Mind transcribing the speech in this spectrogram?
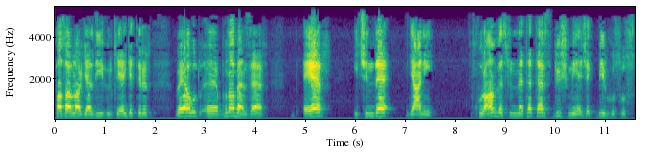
pazarlar geldiği ülkeye getirir. Veyahut e, buna benzer eğer içinde yani Kur'an ve sünnete ters düşmeyecek bir husus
